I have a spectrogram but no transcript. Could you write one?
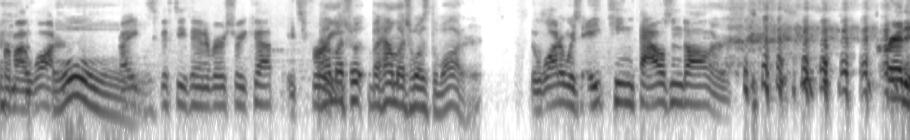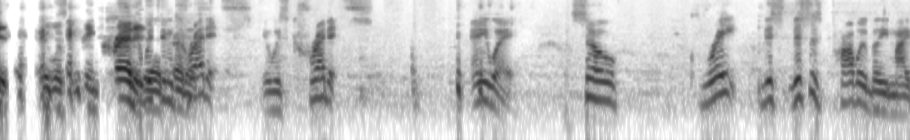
for my water. Oh, Right, it's 50th anniversary cup. It's free. How much? But how much was the water? The water was eighteen thousand dollars. Credit. It was in credit. It was in credits. credits. It was credits. Anyway, so great. This this is probably my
